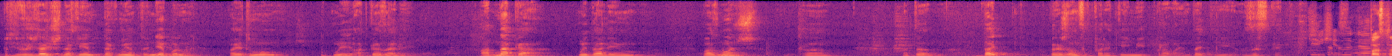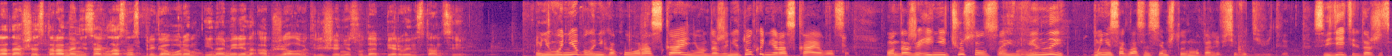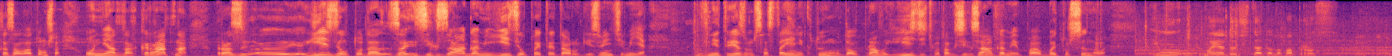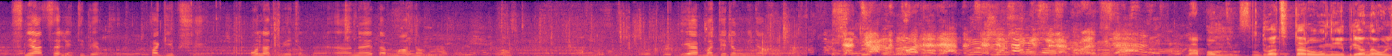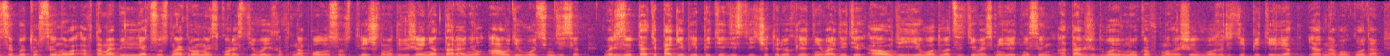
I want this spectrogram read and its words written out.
подтверждающих документ, документов не было, поэтому мы отказали. Однако мы дали им возможность э, это дать в гражданском порядке имеет право им дать и взыскать. Пострадавшая сторона не согласна с приговором и намерена обжаловать решение суда первой инстанции. У него не было никакого раскаяния, он даже не только не раскаивался, он даже и не чувствовал своей вины. Мы не согласны с тем, что ему дали всего 9 лет. Свидетель даже сказал о том, что он неоднократно раз, э, ездил туда за зигзагами, ездил по этой дороге. Извините меня, в нетрезвом состоянии, кто ему дал право ездить вот так зигзагами по Байтурсынова? Ему моя дочь задала вопрос, снятся ли тебе погибшие? Он ответил на, на это матом. И обматерил меня тоже. Напомним, 22 ноября на улице Бытурсынова автомобиль Lexus на огромной скорости, выехав на полосу встречного движения, таранил Audi 80. В результате погибли 54-летний водитель Audi, его 28-летний сын, а также двое внуков, малыши в возрасте 5 лет и 1 года.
